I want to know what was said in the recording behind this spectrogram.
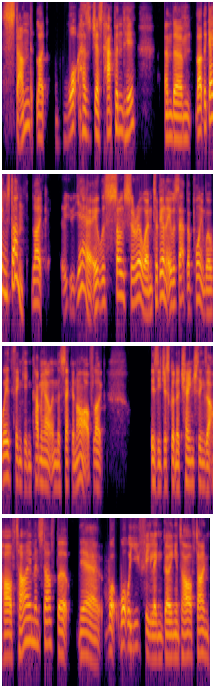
stunned. Like, what has just happened here? And um, like the game's done. Like, yeah, it was so surreal. And to be honest, it was at the point where we're thinking coming out in the second half, like, is he just going to change things at half time and stuff? But yeah, what what were you feeling going into half time?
